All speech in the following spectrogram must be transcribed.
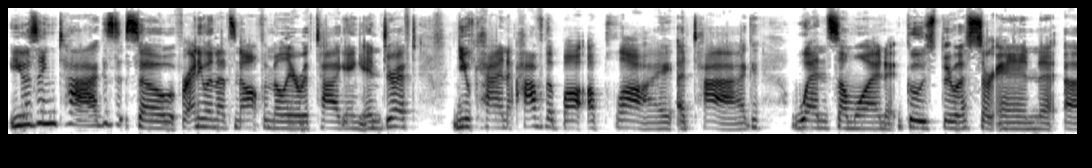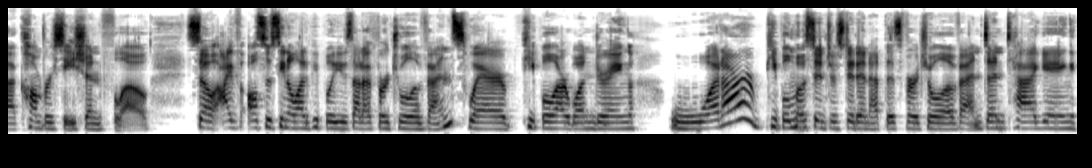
using tags. So, for anyone that's not familiar with tagging in Drift, you can have the bot apply a tag when someone goes through a certain uh, conversation flow. So, I've also seen a lot of people use that at virtual events where people are wondering, what are people most interested in at this virtual event and tagging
